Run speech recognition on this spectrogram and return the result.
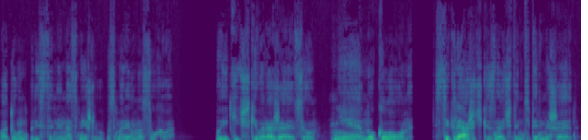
Потом он пристально насмешливо посмотрел на Сухова. Поэтически выражается он. Не, ну клоуны. Стекляшечки, значит, им теперь мешают.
